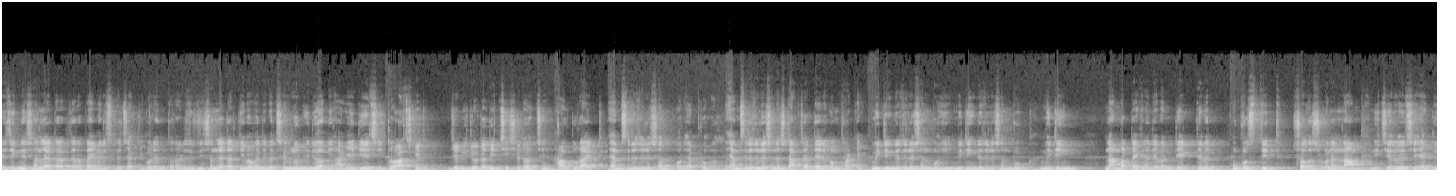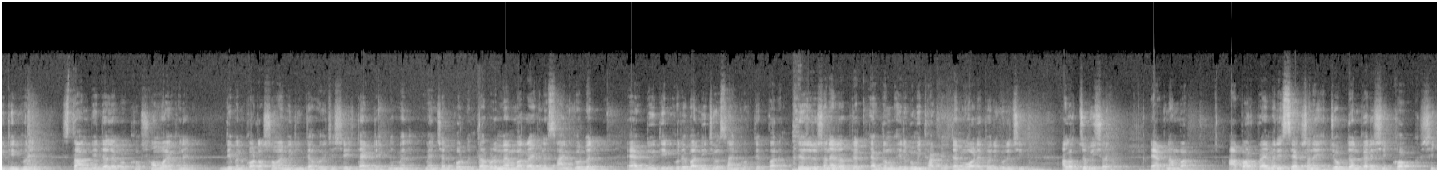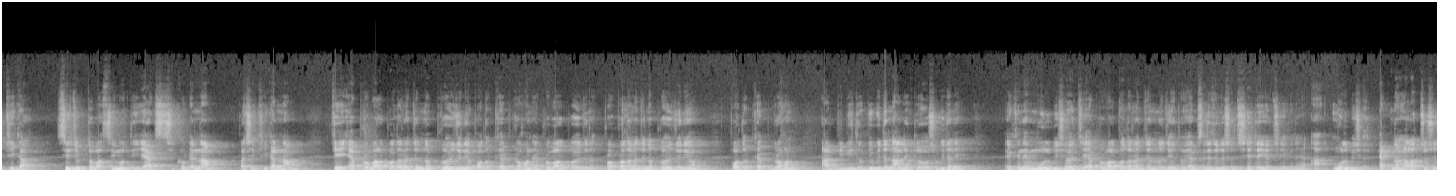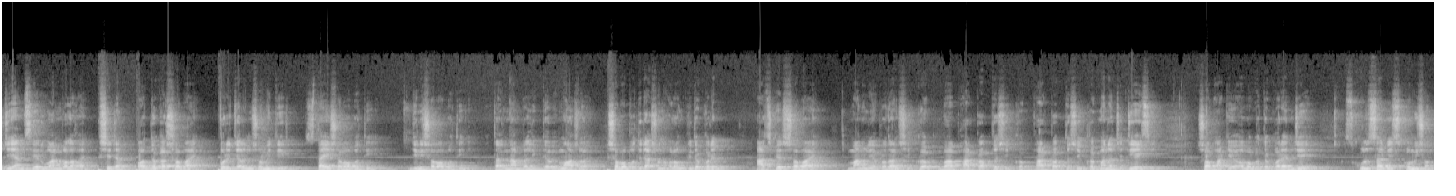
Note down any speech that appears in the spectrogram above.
resignation letter যারা প্রাইমারি স্কুলে চাকরি করেন, তারা রেজিগনেশন লেটার কীভাবে দেবেন সেগুলোর ভিডিও আমি আগেই দিয়েছি। তো আজকের যে ভিডিওটা দিচ্ছি, সেটা হচ্ছে how to write MC resolution for approval MC রেজুলেশনের স্ট্রাকচারটা এরকম থাকে। মিটিং রেজুলেশন বই মিটিং রেজুলেশন বুক মিটিং নাম্বারটা এখানে দেবেন ডেট দেবেন। উপস্থিত সদস্যগণের নাম নিচে রয়েছে, এক, দুই, তিন করে। স্থান, বিদ্যালয় কক্ষ, সময় এখানে দেবেন, কটার সময় মিটিংটা হয়েছে, সেই টাইমটা এখানে মেনশন করবেন। তারপরে মেম্বাররা এখানে সাইন করবেন, এক, দুই, তিন করে বা নিচেও সাইন করতে পারে। রেজুলেশন অ্যাডপ্টেড একদম এরকমই থাকে, এটা আমি ওয়ার্ডে তৈরি করেছি। আলোচ্য বিষয়, এক নাম্বার আপার প্রাইমারি সেকশনে যোগদানকারী শিক্ষক, শিক্ষিকা, শ্রীযুক্ত বা শ্রীমতী, এক শিক্ষকের নাম বা শিক্ষিকার নাম। কে? অ্যাপ্রুভাল প্রদানের জন্য প্রয়োজনীয় পদক্ষেপ গ্রহণ অ্যাপ্রুভাল প্রয়োজন প্রদানের জন্য প্রয়োজনীয় পদক্ষেপ গ্রহণ আর বিবিধ। বিবিধ না লিখলেও অসুবিধা নেই। এখানে মূল বিষয় হচ্ছে অ্যাপ্রুভাল প্রদানের জন্য যেহেতু এমসি রেজুলেশন সেটাই হচ্ছে এখানে মূল বিষয়। এক নং আলোচ্য সূচি এমসি এর ওয়ান বলা হয়। সেটা অধ্যকার সভায় পরিচালন সমিতির স্থায়ী সভাপতি, যিনি সভাপতি, তার নামটা লিখতে হবে মহাশয়। সভাপতির আসন অলঙ্কৃত করেন। আজকের সভায় মাননীয় প্রধান শিক্ষক বা ভারপ্রাপ্ত শিক্ষক। ভারপ্রাপ্ত শিক্ষক মানে হচ্ছে টিআইসি সভাকে অবগত করেন যে স্কুল সার্ভিস কমিশন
